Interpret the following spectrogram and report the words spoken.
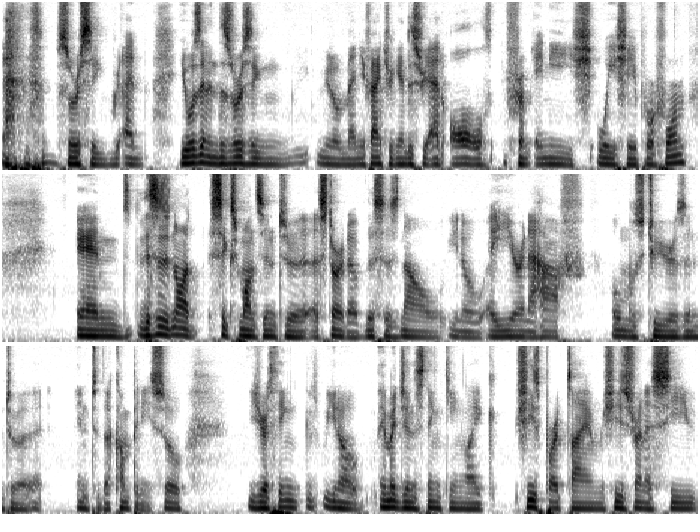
sourcing and he wasn't in the sourcing you know manufacturing industry at all from any way shape or form. And this is not six months into a startup. This is now you know a year and a half almost two years into a, into the company. So you're think you know imogen's thinking like she's part-time she's trying to see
